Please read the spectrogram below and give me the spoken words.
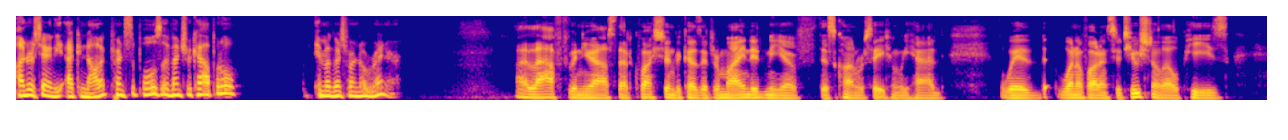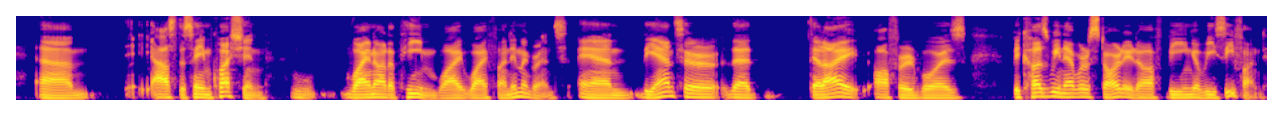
understanding the economic principles of venture capital, immigrants were a no-brainer. I laughed when you asked that question because it reminded me of this conversation we had with one of our institutional LPs, um, asked the same question: Why not a theme? Why why fund immigrants? And the answer that that I offered was because we never started off being a VC fund.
